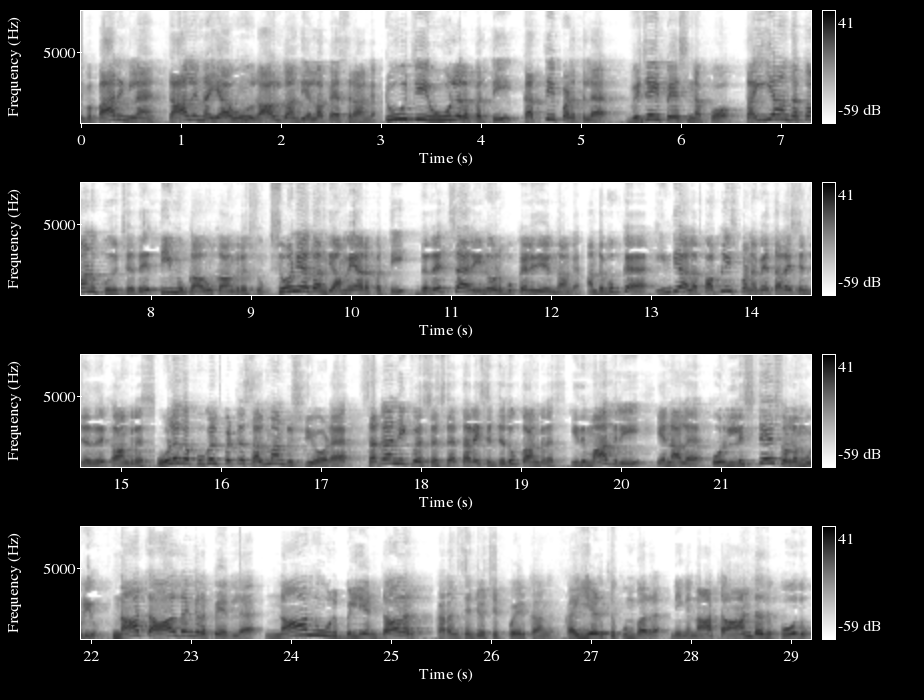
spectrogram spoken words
இப்ப பாருங்களேன் ஸ்டாலின் ஐயாவும் ராகுல் காந்தி எல்லாம் பேசுறாங்க. டூ ஜி ஊழலை பத்தி கத்தி படத்துல விஜய் பேசினப்போ கையாந்தக்கான்னு குதிச்சது திமுகவும் காங்கிரஸும் சோனியா காந்தி அம்மையார பத்தி தி ரெட் சாரின்னு ஒரு புக் எழுதி இருந்தாங்க அந்த புக்கை இந்தியால பப்ளிஷ் பண்ணவே தடை செஞ்சது காங்கிரஸ். உலக புகழ்பெற்ற சல்மான் ருஷ்டியோட சட்டானிக் வெர்சஸ் தடை செஞ்சதும் காங்கிரஸ். இது மாதிரி என்னால ஒரு லிஸ்டே சொல்ல முடியும். நாட்டு ஆள்றங்கிற பேர்ல நானூறு பில்லியன் டாலர் கடன் செஞ்சு வச்சுட்டு போயிருக்காங்க. கையெடுத்து கும்பிடுற நீங்க நாட்டை ஆண்டது போதும்.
